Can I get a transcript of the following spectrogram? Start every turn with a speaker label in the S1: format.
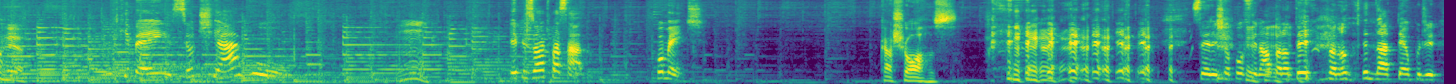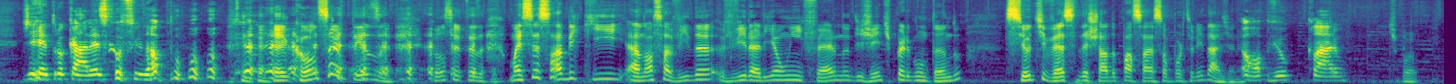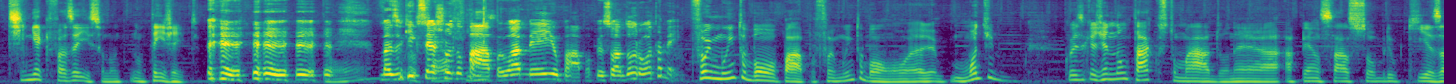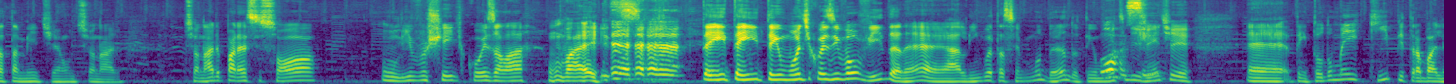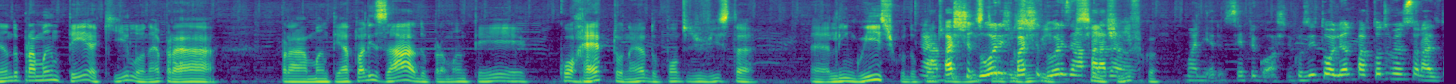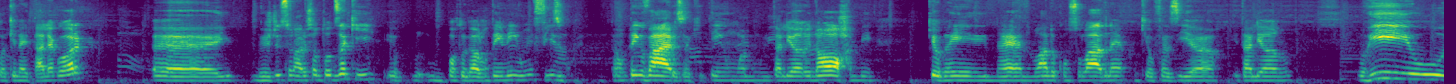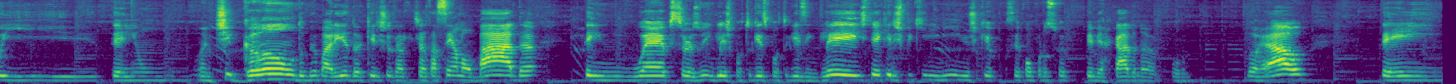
S1: Corrêa.
S2: Muito que bem. Seu Thiago.
S1: Hum,
S2: Episódio passado. Comente.
S1: cachorros.
S2: Você deixou pro final pra não, ter, pra não ter, dar tempo de, de retrucar, né, seu filho da puta?
S1: com certeza, com certeza. Mas você sabe que a nossa vida viraria um inferno de gente perguntando se eu tivesse deixado passar essa oportunidade, né?
S2: Óbvio, claro.
S1: Tipo, tinha que fazer isso, não, não tem jeito. Então,
S2: Mas o que, que você achou do
S1: fiz.
S2: papo? Eu amei o papo. O pessoal adorou também.
S1: Foi muito bom o papo, foi muito bom. É, Um monte de coisa que a gente não tá acostumado, né, a, a pensar sobre o que exatamente é um dicionário. Dicionário parece só um livro cheio de coisa lá, mas tem, tem, tem um monte de coisa envolvida, né? A língua tá sempre mudando, tem um
S2: Porra,
S1: monte de
S2: sim.
S1: gente, é, tem toda uma equipe trabalhando para manter aquilo, né? Para manter atualizado, para manter correto, né? Do ponto de vista é, linguístico, do
S2: Ah,
S1: ponto
S2: bastidores,
S1: de vista
S2: bastidores é uma parada-
S1: científico.
S2: Maneiro, eu sempre gosto. Inclusive, tô olhando para todos os meus dicionários. Tô aqui na Itália agora. é, e meus dicionários estão todos aqui. Eu, em Portugal não tenho nenhum físico. Então tenho vários aqui. Tem um, um italiano enorme que eu ganhei né, lá no consulado, né? Porque eu fazia italiano no Rio. E tem um antigão do meu marido, aquele que já, já tá sem a lombada. Tem Webster's, o inglês, português, português, inglês. Tem aqueles pequenininhos que você compra no supermercado na, por do real. Tem,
